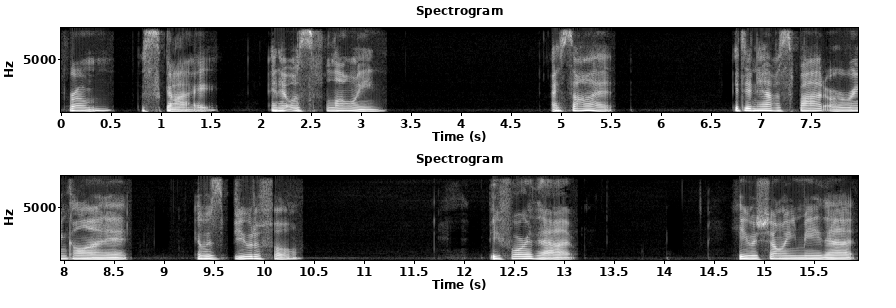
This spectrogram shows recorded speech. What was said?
from the sky and it was flowing. I saw it. It didn't have a spot or a wrinkle on it. It was beautiful. Before that, he was showing me that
